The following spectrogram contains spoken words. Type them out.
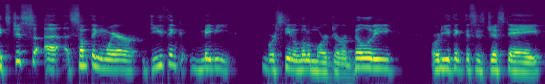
it's just uh, something where do you think maybe we're seeing a little more durability? Or do you think this is just a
